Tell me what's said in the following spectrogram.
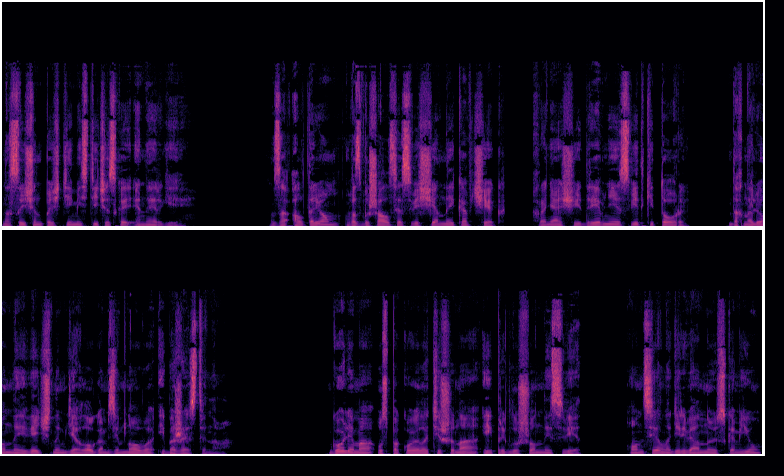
насыщен почти мистической энергией. За алтарем возвышался священный ковчег, хранящий древние свитки Торы, вдохновленные вечным диалогом земного и божественного. Голема успокоила тишина и приглушенный свет. Он сел на деревянную скамью,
